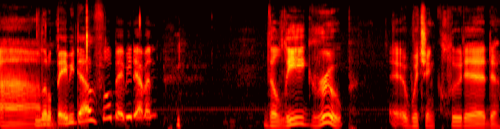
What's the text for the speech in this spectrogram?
um, Little baby Dev. little baby Devon. the lead group, uh, which included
